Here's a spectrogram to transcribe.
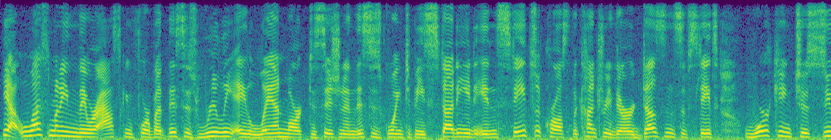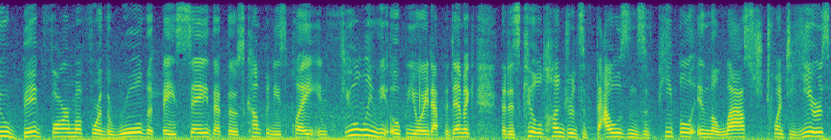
Yeah, less money than they were asking for, but this is really a landmark decision, and this is going to be studied in states across the country. There are dozens of states working to sue Big Pharma for the role that they say that those companies play in fueling the opioid epidemic that has killed hundreds of thousands of people in the last 20 years.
